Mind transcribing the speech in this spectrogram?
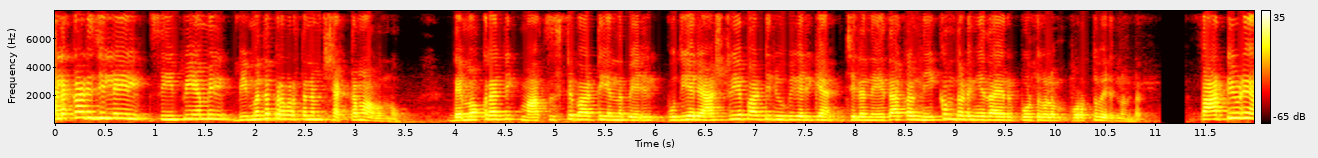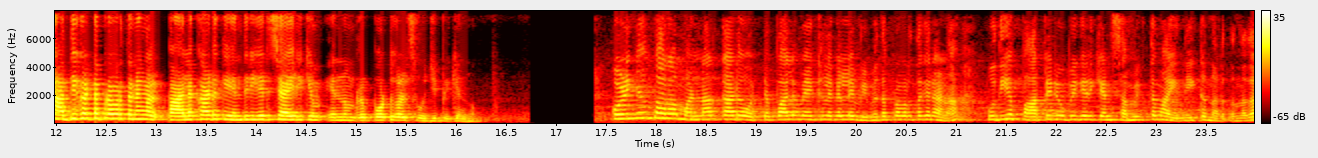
പാലക്കാട് ജില്ലയിൽ സി പി എമ്മിൽ വിമത പ്രവർത്തനം ശക്തമാകുന്നു ഡെമോക്രാറ്റിക് മാർക്സിസ്റ്റ് പാർട്ടി എന്ന പേരിൽ പുതിയ രാഷ്ട്രീയ പാർട്ടി രൂപീകരിക്കാൻ ചില നേതാക്കൾ നീക്കം തുടങ്ങിയതായ റിപ്പോർട്ടുകളും പുറത്തുവരുന്നുണ്ട്. പാർട്ടിയുടെ ആദ്യഘട്ട പ്രവർത്തനങ്ങൾ പാലക്കാട് കേന്ദ്രീകരിച്ചായിരിക്കും എന്നും റിപ്പോർട്ടുകൾ സൂചിപ്പിക്കുന്നു. കൊഴിഞ്ഞാമ്പാറ മണ്ണാർക്കാട് ഒറ്റപ്പാലം മേഖലകളിലെ വിമത പ്രവർത്തകരാണ് പുതിയ പാർട്ടി രൂപീകരിക്കാൻ സംയുക്തമായി നീക്കം നടത്തുന്നത്.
